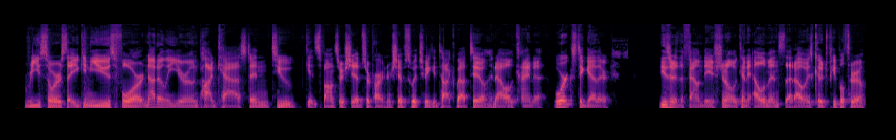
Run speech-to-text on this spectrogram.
resource that you can use for not only your own podcast and to get sponsorships or partnerships, which we could talk about too. And it all kind of works together. These are the foundational kind of elements that I always coach people through.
